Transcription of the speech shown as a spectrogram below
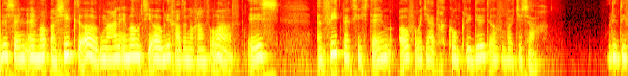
dus een oh, ziekte ook, maar een emotie ook, die gaat er nog aan vooraf, is een feedback systeem over wat jij hebt geconcludeerd over wat je zag. Moet ik die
